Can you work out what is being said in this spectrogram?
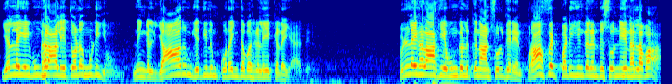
எல்லையை உங்களாலே தொட முடியும். நீங்கள் யாரும் எதிலும் குறைந்தவர்களே கிடையாது. பிள்ளைகளாகிய உங்களுக்கு நான் சொல்கிறேன் ப்ராஃபிட் படியுங்கள் என்று சொன்னேன் அல்லவா?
